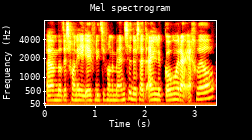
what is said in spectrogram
Ehm, dat is gewoon de hele evolutie van de mensen. Dus uiteindelijk komen we daar echt wel.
